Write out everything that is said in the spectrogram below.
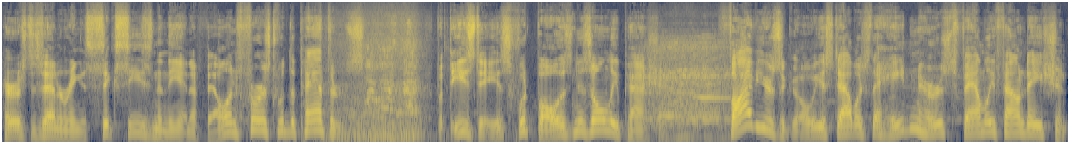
Hurst is entering his sixth season in the NFL and first with the Panthers. But these days, football isn't his only passion. Five years ago, he established the Hayden Hurst Family Foundation,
